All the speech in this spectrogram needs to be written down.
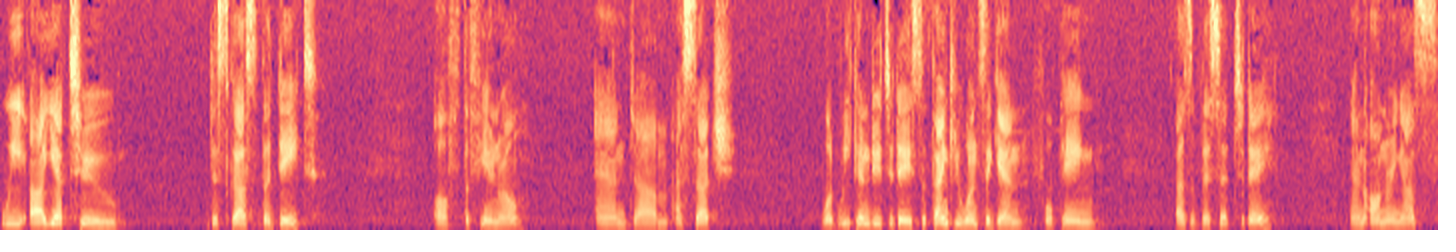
We are yet to discuss the date of the funeral, and um, as such, what we can do today is to thank you once again for paying us a visit today and honoring us,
